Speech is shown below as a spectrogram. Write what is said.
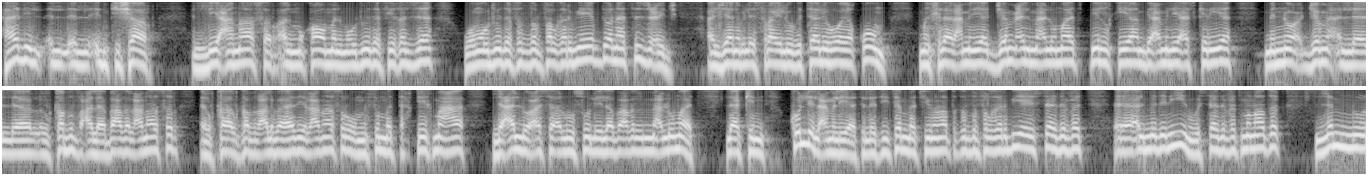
هذه الانتشار لعناصر المقاومة الموجودة في غزة وموجودة في الضفة الغربية. يبدو أنها تزعج الجانب الإسرائيلي وبالتالي هو يقوم من خلال عمليات جمع المعلومات بالقيام بعملية عسكرية من نوع جمع القبض على بعض العناصر إلقاء القبض على هذه العناصر ومن ثم التحقيق معها لعله عسى الوصول إلى بعض المعلومات. لكن كل العمليات التي تمت في مناطق الضفة الغربية استهدفت آه، المدنيين واستهدفت مناطق لم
